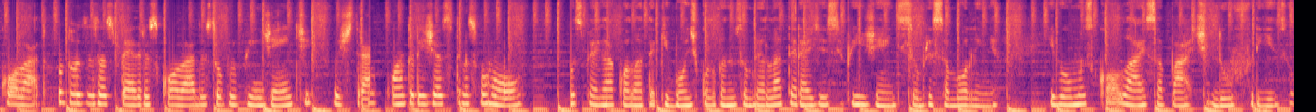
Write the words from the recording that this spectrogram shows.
colado. Com todas as pedras coladas sobre o pingente, o strass, enquanto ele já se transformou. Vamos pegar a cola Tech Bond colocando sobre as laterais desse pingente, sobre essa bolinha. E vamos colar essa parte do friso,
